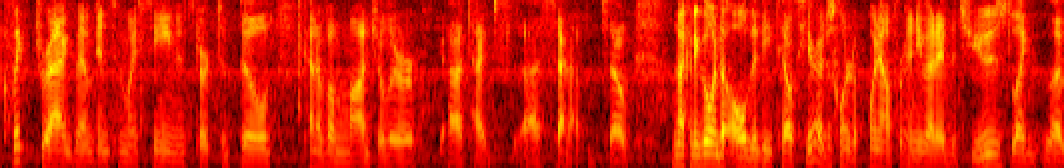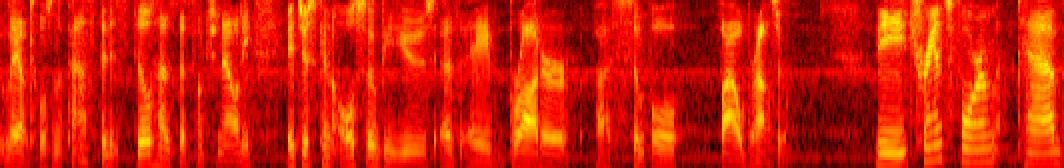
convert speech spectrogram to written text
click drag them into my scene and start to build kind of a modular uh, type uh, setup. So I'm not going to go into all the details here. I just wanted to point out for anybody that's used like layout tools in the past that it still has that functionality. It just can also be used as a broader, uh, simple file browser. The transform tab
